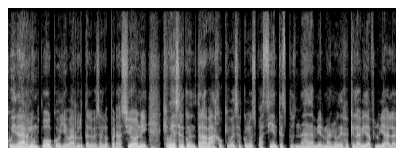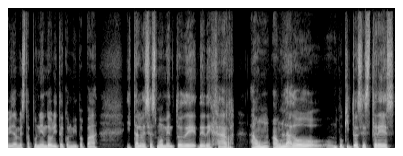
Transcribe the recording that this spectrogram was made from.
cuidarle un poco, llevarlo tal vez a la operación, y, ¿qué voy a hacer con el trabajo? ¿Qué voy a hacer con los pacientes? Pues nada, mi hermano, deja que la vida fluya. La vida me está poniendo ahorita con mi papá, y tal vez es momento de de dejar a un a un lado un poquito ese estrés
